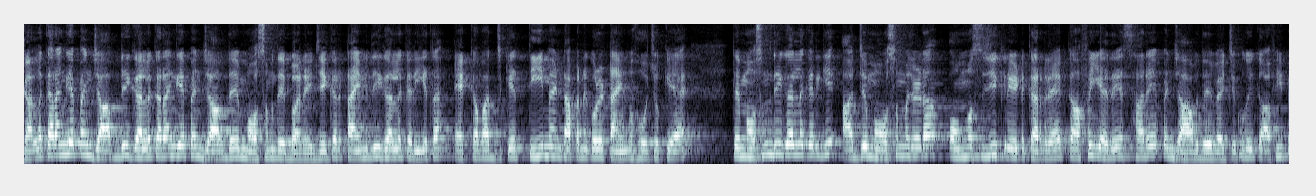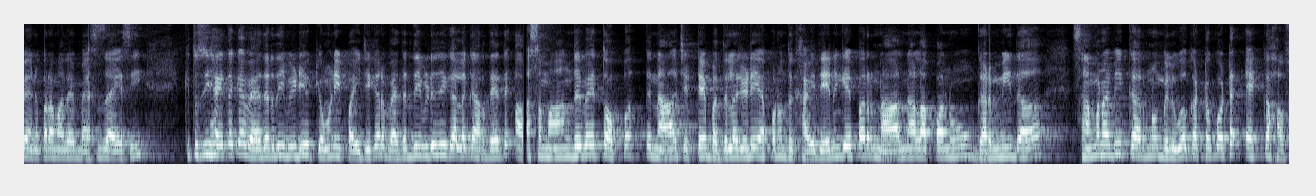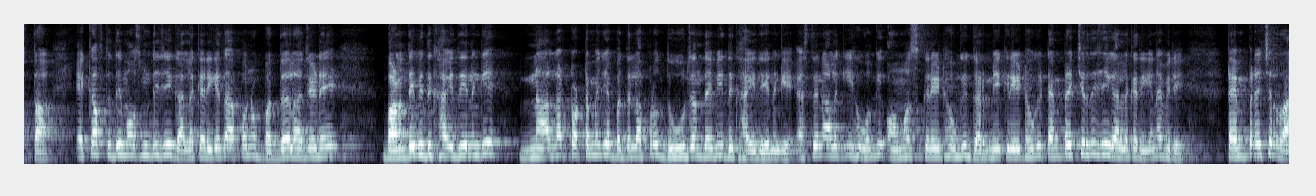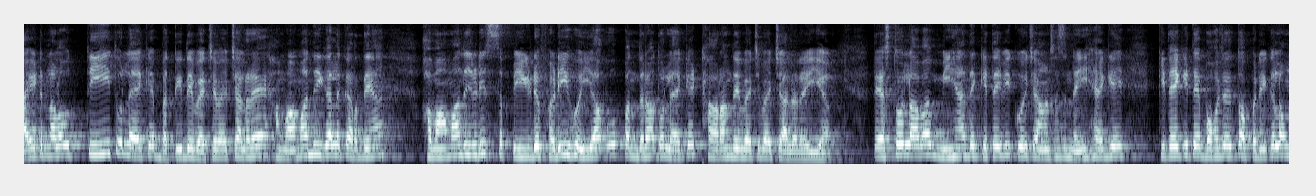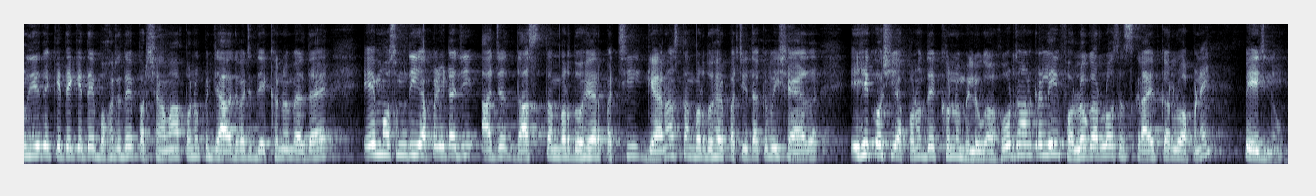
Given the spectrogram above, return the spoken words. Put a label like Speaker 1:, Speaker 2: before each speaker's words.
Speaker 1: ਗੱਲ ਕਰਾਂਗੇ, ਪੰਜਾਬ ਦੀ ਗੱਲ ਕਰਾਂਗੇ, ਪੰਜਾਬ ਦੇ ਮੌਸਮ ਦੇ ਬਾਰੇ। ਜੇਕਰ ਟਾਈਮ ਦੀ ਗੱਲ ਕਰੀਏ ਤਾਂ 1:30 ਮਿੰਟ ਆਪਣੇ ਕੋਲ ਟਾਈਮ ਹੋ ਚੁੱਕਿਆ ਹੈ। ਤੇ ਮੌਸਮ ਦੀ ਗੱਲ ਕਰੀਏ, ਅੱਜ ਮੌਸਮ ਜਿਹੜਾ ਓਮਸ ਜੀ ਕ੍ਰੀਏਟ ਕਰ ਰਿਹਾ ਹੈ, ਕਾਫੀ ਇਹਦੇ ਸਾਰੇ ਪੰਜਾਬ ਦੇ ਵਿੱਚ, ਕਿਉਂਕਿ ਕਾਫੀ ਭੈਣ ਭਰਾਵਾਂ ਦੇ ਮੈਸੇਜ ਆਏ ਸੀ ਕਿ ਤੁਸੀਂ ਹਜੇ ਤੱਕ ਵੈਦਰ ਦੀ ਵੀਡੀਓ ਕਿਉਂ ਨਹੀਂ ਪਾਈ? ਜੇਕਰ ਵੈਦਰ ਦੀ ਵੀਡੀਓ ਦੀ ਗੱਲ ਕਰਦੇ ਆ ਤੇ ਅਸਮਾਨ ਦੇ ਵਿੱਚ ਧੁੱਪ ਤੇ ਨਾਲ ਚਿੱਟੇ ਬੱਦਲ ਆ ਜਿਹੜੇ ਆਪਾਂ ਨੂੰ ਦਿਖਾਈ ਦੇਣਗੇ, ਪਰ ਨਾਲ ਨਾਲ ਆਪਾਂ ਨੂੰ ਗਰਮੀ ਦਾ ਸਾਹਮਣਾ ਵੀ ਕਰਨ ਨੂੰ ਮਿਲੂਗਾ ਘੱਟੋ ਘੱਟ ਇੱਕ ਹਫਤਾ। ਇੱਕ ਹਫ਼ਤੇ ਦੇ ਮੌਸਮ ਦੀ ਜੇ ਗੱਲ ਕਰੀਏ ਤਾਂ ਆਪਾਂ ਨੂੰ ਬੱਦਲ ਆ ਜਿਹੜੇ ਬਣਦੇ ਵੀ ਦਿਖਾਈ ਦੇਣਗੇ, ਨਾਲ ਨਾਲ ਟੁੱਟਵੇਂ ਜਿਹੇ ਬੱਦਲ ਆਪਾਂ ਨੂੰ ਦੂਰ ਜਾਂਦੇ ਵੀ ਦਿਖਾਈ ਦੇਣਗੇ। ਇਸ ਦੇ ਨਾਲ ਕੀ ਹੋਊਗਾ ਕਿ ਓਮਸ ਕ੍ਰੀਏਟ ਹੋਊਗੀ, ਗਰਮੀ ਕ੍ਰੀਏਟ ਹੋਊਗੀ। ਟੈਂਪਰੇਚਰ ਦੀ ਜੇ ਗੱਲ ਕਰੀਏ ਨਾ ਵੀਰੇ ਟੈਂਪਰੇਚਰ ਰਾਈਟ ਨਾਲੋਂ 30 ਤੋਂ ਲੈ ਕੇ 32 ਦੇ ਵਿੱਚ ਵਿੱਚ ਚੱਲ ਰਿਹਾ ਹੈ। ਹਵਾਵਾਂ ਦੀ ਗੱਲ ਕਰਦੇ ਹਾਂ, ਹਵਾਵਾਂ ਦੀ ਜਿਹੜੀ ਸਪੀਡ ਫੜੀ ਹੋਈ ਆ, ਉਹ 15 ਤੋਂ ਲੈ ਕੇ 18 ਦੇ ਵਿੱਚ ਵਿੱਚ ਚੱਲ ਰਹੀ ਆ। ਤੇ ਇਸ ਤੋਂ ਇਲਾਵਾ ਮੀਂਹਾਂ ਦੇ ਕਿਤੇ ਵੀ ਕੋਈ ਚਾਂਸਸ ਨਹੀਂ ਹੈਗੇ। ਕਿਤੇ ਕਿਤੇ ਬਹੁਤ ਜ਼ਿਆਦਾ ਧੁੱਪ ਨਿਕਲ ਆਉਂਦੀ ਹੈ ਤੇ ਕਿਤੇ ਕਿਤੇ ਬਹੁਤ ਜ਼ਿਆਦਾ ਪਰਛਾਵਾਂ ਆਪਾਂ ਨੂੰ ਪੰਜਾਬ ਦੇ ਵਿੱਚ ਦੇਖਣ ਨੂੰ ਮਿਲਦਾ ਹੈ। ਇਹ ਮੌਸਮ ਦੀ ਅਪਡੇਟ ਆ ਜੀ ਅੱਜ 10 ਸਤੰਬਰ 2025 11 ਸਤੰਬਰ 2025 ਤੱਕ ਵੀ ਸ਼ਾਇਦ ਇਹ ਕੁਛ ਹੀ ਆਪਾਂ ਨੂੰ ਦੇਖਣ ਨੂੰ ਮਿਲੂਗਾ। ਹੋਰ ਜਾਣਕਾਰੀ ਲਈ ਫੋਲੋ ਕਰ ਲਓ ਸਬਸਕ੍ਰਾਈਬ ਕਰ ਲਓ ਆਪਣੇ ਪੇਜ ਨੂੰ।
